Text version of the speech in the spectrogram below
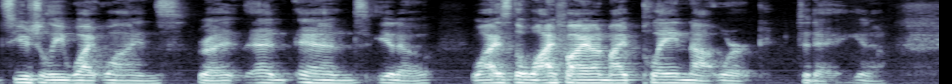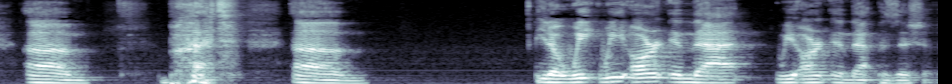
It's usually white wines, right? And and you know, why is the Wi-Fi on my plane not work today? You know, um, but um, you know, we we aren't in that we aren't in that position,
